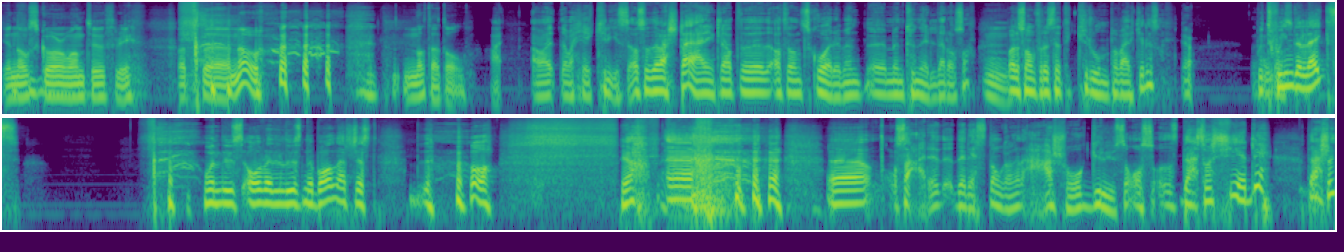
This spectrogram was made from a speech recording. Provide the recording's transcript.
you know, score one, two, three. But uh, no, not at all. Nei, det var, helt krise. Altså Det verste er egentlig at, eh, at han scorer med, en- med en tunnel der også. Mm. Bare sånn for å sette kronen på verket, liksom. Ja. Between the legs. When you already losing the ball, that's just Åh. Ja. eh, eh, og så er det det resten av omgangen er så grusom. Også, det er så kjedelig! Det er så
